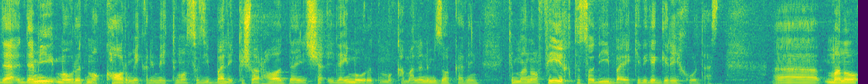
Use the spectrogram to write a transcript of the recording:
در این مورد ما کار می‌کنیم اعتماد سازی. بله کشورها در این مورد مکملا امضا کردن که منافع اقتصادی به یکی دیگه گره خورده است. منو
